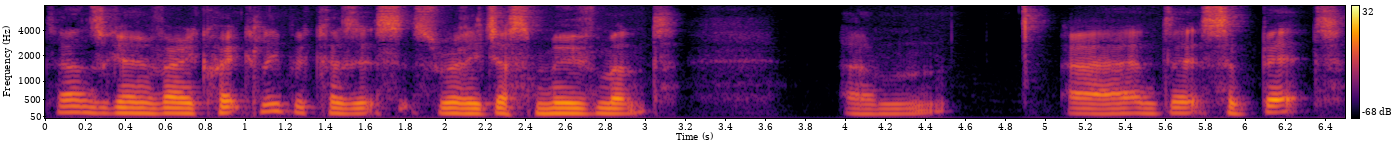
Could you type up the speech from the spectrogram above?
Turns are going very quickly because it's it's really just movement, um, and it's a bit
